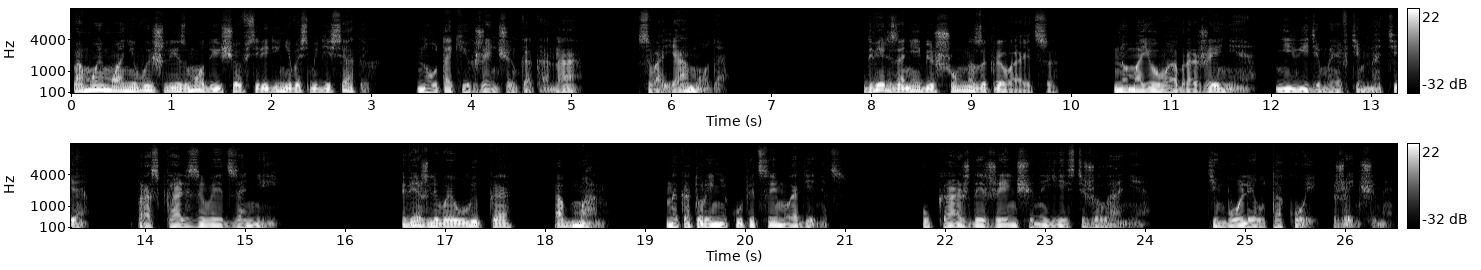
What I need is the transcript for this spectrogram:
По-моему, они вышли из моды еще в середине 80-х, но у таких женщин, как она, своя мода. Дверь за ней бесшумно закрывается, но мое воображение, невидимое в темноте, проскальзывает за ней. Вежливая улыбка — обман, на который не купится и младенец. У каждой женщины есть желание, тем более у такой женщины.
